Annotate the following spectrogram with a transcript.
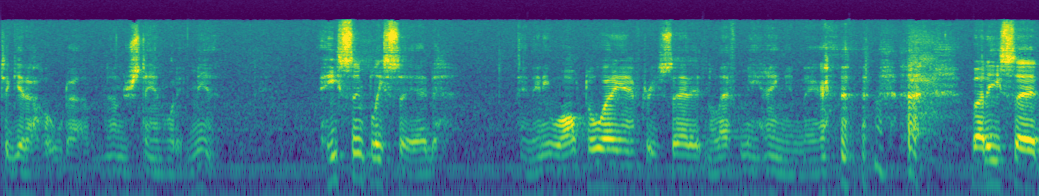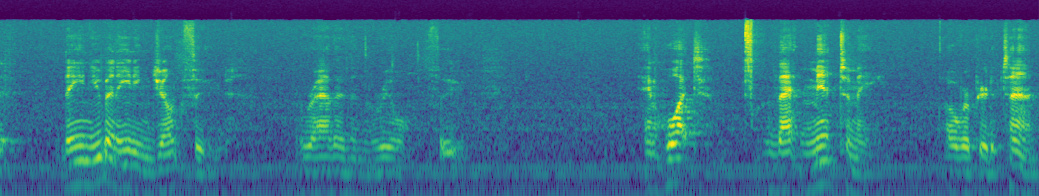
to get a hold of and understand what it meant. He simply said, and then he walked away after he said it and left me hanging there. but he said, Dean, you've been eating junk food rather than the real food. And what that meant to me over a period of time,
